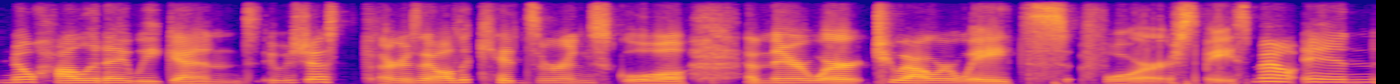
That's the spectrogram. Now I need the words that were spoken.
no holiday weekend. It was just Thursday. All the kids are in school, and there were two-hour waits for Space Mountain,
